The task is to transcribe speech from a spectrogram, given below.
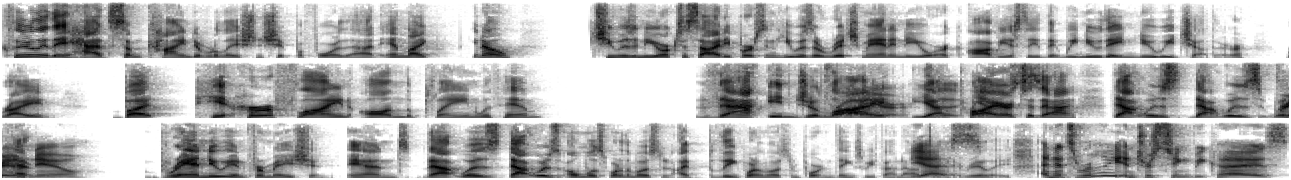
Clearly they had some kind of relationship before that. And like you know she was a new york society person he was a rich man in new york. Obviously that we knew they knew each other right? But hit her flying on the plane with him that in july Prior yeah to- prior yes. to that that was that was Brand new. brand new information and that was that was almost one of the most i believe one of the most important things we found out Yes. today really And it's really interesting because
